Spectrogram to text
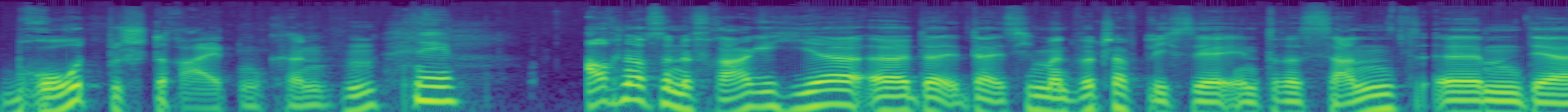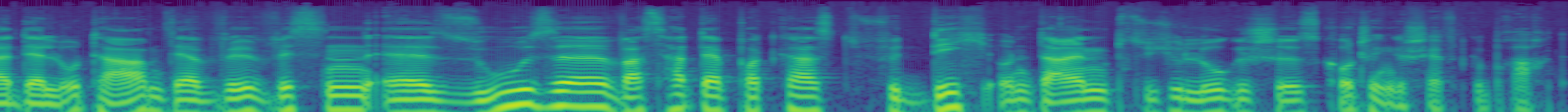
Brot bestreiten könnten. Nee. Auch noch so eine Frage hier, äh, da, da ist jemand wirtschaftlich sehr interessant, ähm, der, der Lothar, der will wissen, äh, Suse, was hat der Podcast für dich und dein psychologisches Coaching-Geschäft gebracht?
